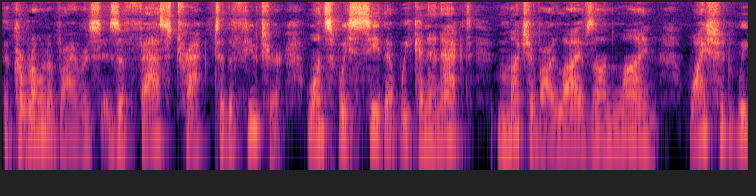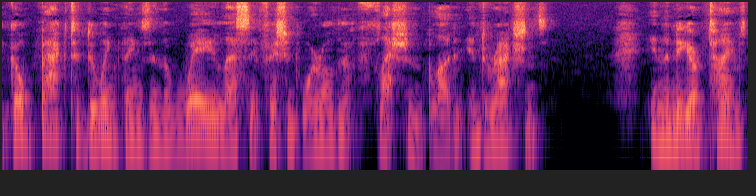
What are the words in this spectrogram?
The coronavirus is a fast track to the future. Once we see that we can enact much of our lives online, why should we go back to doing things in the way less efficient world of flesh and blood interactions? In the New York Times,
